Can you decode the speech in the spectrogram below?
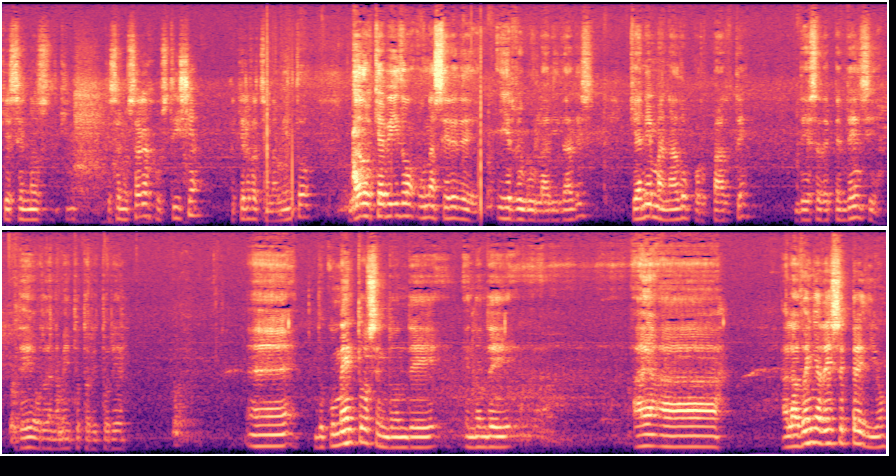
que se nos, que, se nos haga justicia aquí el fraccionamiento, dado que ha habido una serie de irregularidades que han emanado por parte de esa dependencia de ordenamiento territorial. Eh, documentos en donde, en donde a, la dueña de ese predio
